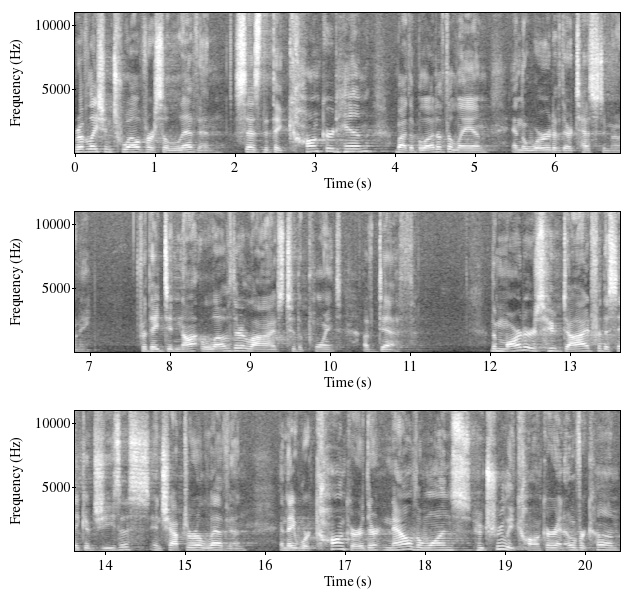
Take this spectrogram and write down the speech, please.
Revelation 12, verse 11 says that they conquered him by the blood of the Lamb and the word of their testimony, for they did not love their lives to the point of death. The martyrs who died for the sake of Jesus in chapter 11, and they were conquered, they're now the ones who truly conquer and overcome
